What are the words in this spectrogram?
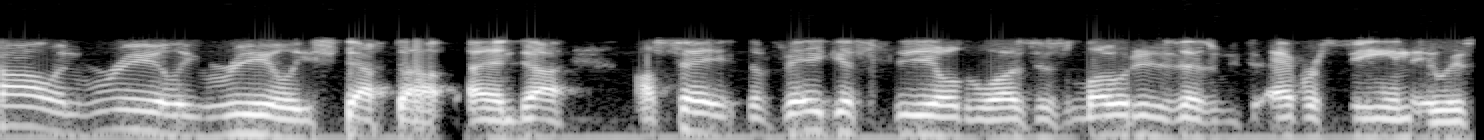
Colin really, really stepped up, and uh, I'll say the Vegas field was as loaded as we've ever seen. It was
